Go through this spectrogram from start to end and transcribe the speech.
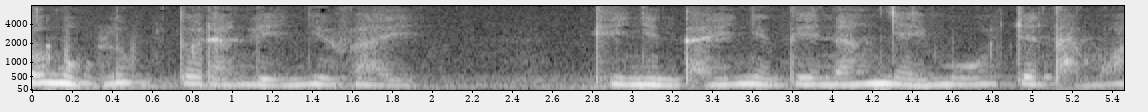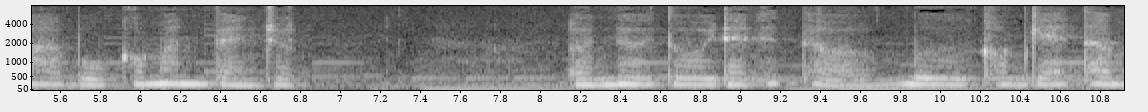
Có một lúc tôi đã nghĩ như vậy. Khi nhìn thấy những tia nắng nhảy múa trên thảm hoa bồ công anh vàng rực, Ở nơi tôi đang hít thở, mưa không ghé thăm,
